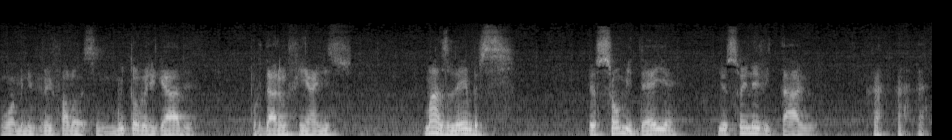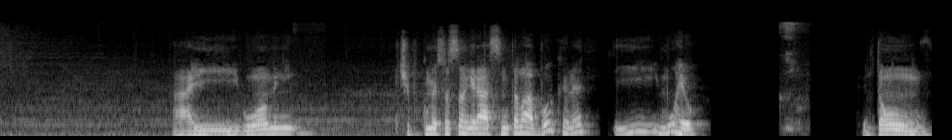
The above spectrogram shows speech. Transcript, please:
o homem virou e falou assim: Muito obrigado por dar um fim a isso. Mas lembre-se, eu sou uma ideia e eu sou inevitável. Aí o homem, tipo, começou a sangrar assim pela boca, né? E morreu. Então,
